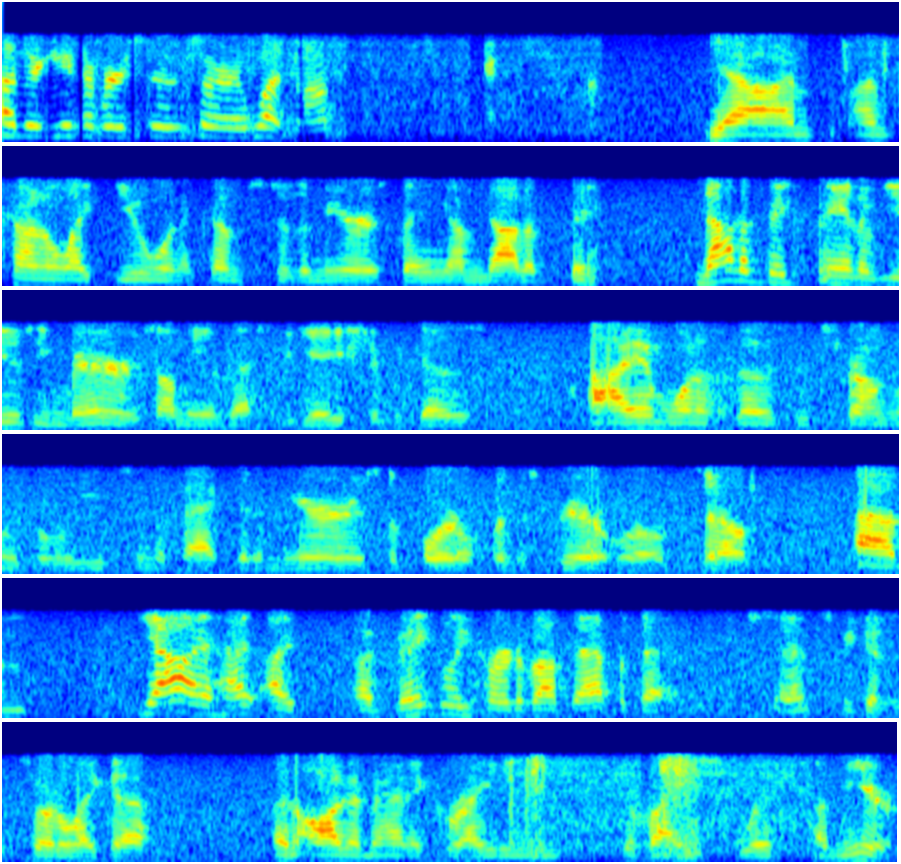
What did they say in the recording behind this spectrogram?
other universes or whatnot. Yeah, I'm I'm kind of like you when it comes to the mirror thing. I'm not a big not a big fan of using mirrors on the investigation because I am one of those that strongly believes in the fact that a mirror is the portal for the spirit world. So, um, yeah, I I I, I vaguely heard about that, but that makes sense because it's sort of like a an automatic writing device with a mirror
